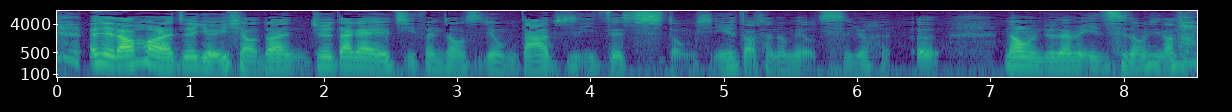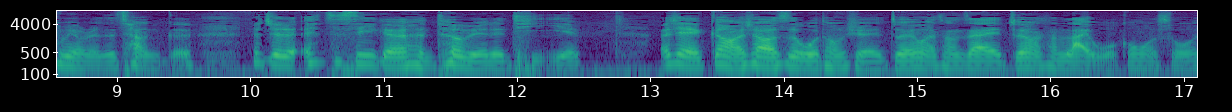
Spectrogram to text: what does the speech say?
而且到后来就是有一小段，就是大概有几分钟时间，我们大家就是一直在吃东西，因为早餐都没有吃，就很饿。然后我们就在那边一直吃东西，然后都没有人在唱歌，就觉得哎，这是一个很特别的体验。而且更好笑的是，我同学昨天晚上在昨天晚上赖我跟我说，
